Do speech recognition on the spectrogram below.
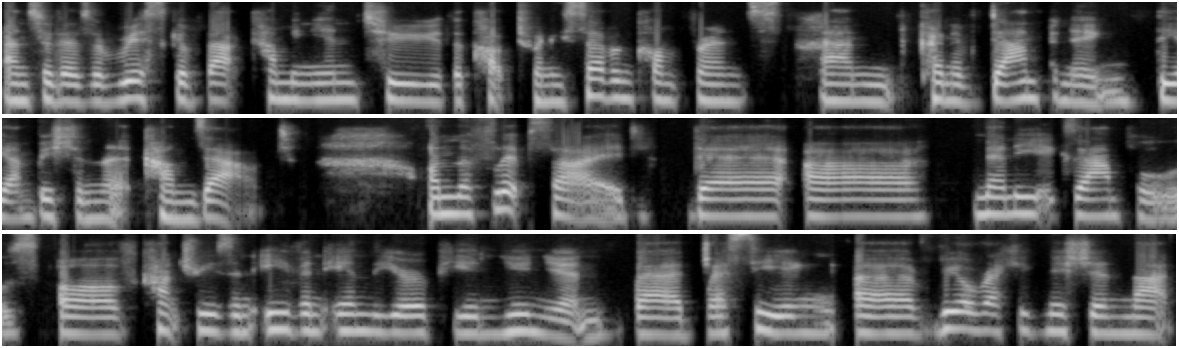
And so there's a risk of that coming into the COP27 conference and kind of dampening the ambition that comes out. On the flip side, there are many examples of countries and even in the European Union where we're seeing a real recognition that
